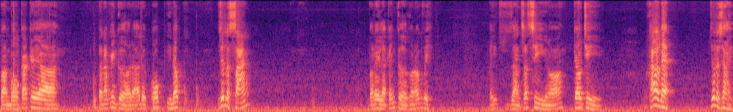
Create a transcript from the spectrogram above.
Toàn bộ các cái uh, tay nắm cánh cửa đã được ốp inox rất là sáng và đây là cánh cửa của nó quý vị. Đấy dàn chassis của nó keo chỉ khá là đẹp rất là dày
